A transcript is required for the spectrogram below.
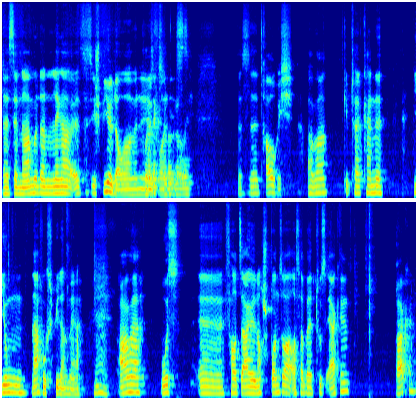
Da ist der Name dann länger als die Spieldauer, wenn du Oder sechs, glaube ich. Das ist äh, traurig. Aber gibt halt keine jungen Nachwuchsspieler mehr. Ja. Aber wo ist äh, Sagel noch Sponsor, außer bei TuS Erkeln? Brake?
